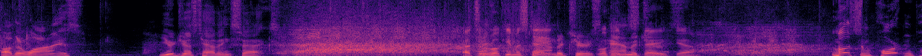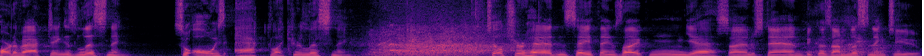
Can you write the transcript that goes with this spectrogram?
Otherwise, you're just having sex. That's a rookie mistake. Amateurs, Rookie amateurs. mistake, yeah. The most important part of acting is listening. So always act like you're listening. Tilt your head and say things like, "Hmm, yes, I understand, because I'm listening to you.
